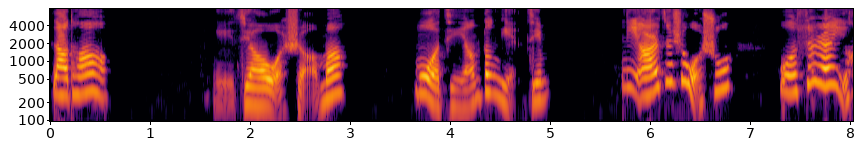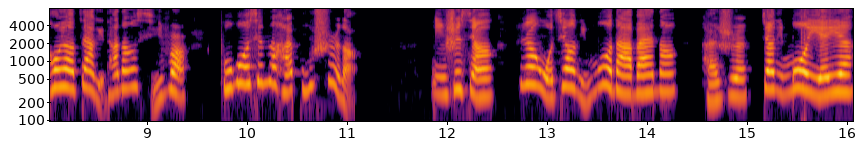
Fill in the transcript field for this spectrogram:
老头，你叫我什么？莫景阳瞪眼睛。你儿子是我叔，我虽然以后要嫁给他当媳妇儿，不过现在还不是呢。你是想让我叫你莫大伯呢，还是叫你莫爷爷？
